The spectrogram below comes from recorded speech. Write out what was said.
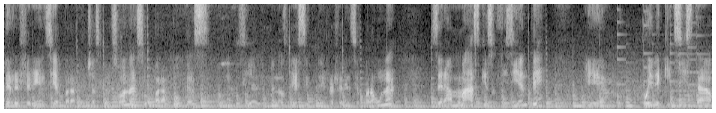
de referencia para muchas personas o para pocas, si al menos es de referencia para una, será más que suficiente. Eh, puede que exista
